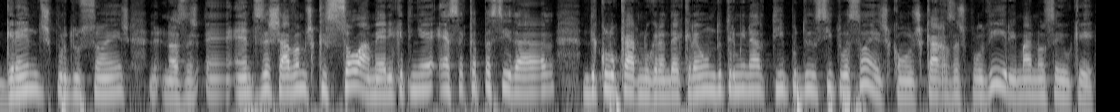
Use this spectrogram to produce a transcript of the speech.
grandes produções. Nós antes achávamos que só a América tinha essa capacidade de colocar no grande ecrã um determinado tipo de situações, com os carros a explodir e mais não sei o quê.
